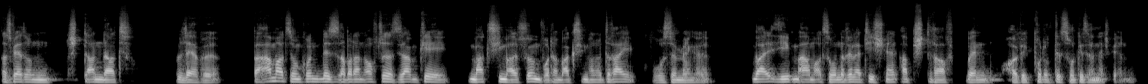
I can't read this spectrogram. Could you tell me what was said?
Das wäre so ein Standard-Level. Bei Amazon-Kunden ist es aber dann oft so, dass sie sagen, okay, maximal fünf oder maximal drei große Mängel, weil eben Amazon relativ schnell abstraft, wenn häufig Produkte zurückgesendet werden.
